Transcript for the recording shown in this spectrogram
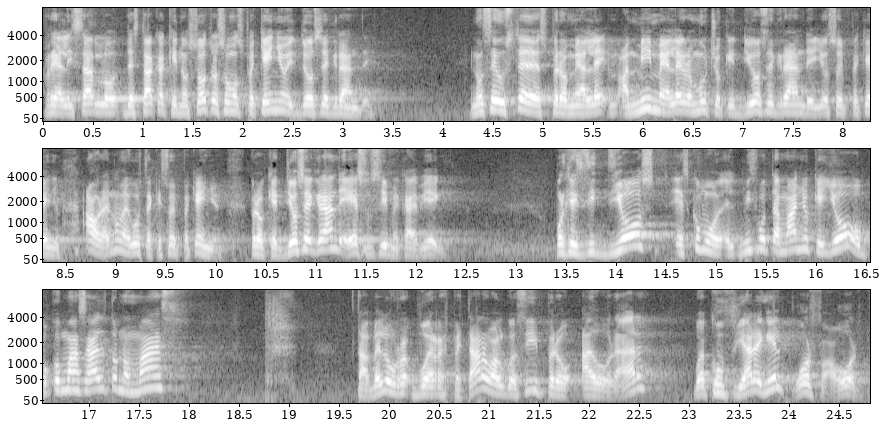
de realizarlo, destaca que nosotros somos pequeños y Dios es grande. No sé ustedes, pero a mí me alegra mucho que Dios es grande y yo soy pequeño. Ahora, no me gusta que soy pequeño, pero que Dios es grande, eso sí me cae bien. Porque si Dios es como el mismo tamaño que yo, un poco más alto nomás, tal vez lo voy a respetar o algo así, pero adorar, voy a confiar en Él, por favor.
